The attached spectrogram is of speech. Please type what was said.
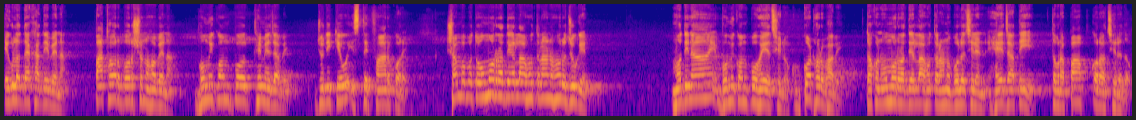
এগুলো দেখা দেবে না, পাথর বর্ষণ হবে না, ভূমিকম্প থেমে যাবে। যদি কেউ ইস্তেকফার করে। সম্ভবত ওমর রাদে আল্লাহ যুগে মদিনায় ভূমিকম্প হয়েছিল খুব কঠোরভাবে। তখন ওমর রাদে আল্লাহ তালাহন বলেছিলেন, হে জাতি, তোমরা পাপ করা ছেড়ে দাও,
